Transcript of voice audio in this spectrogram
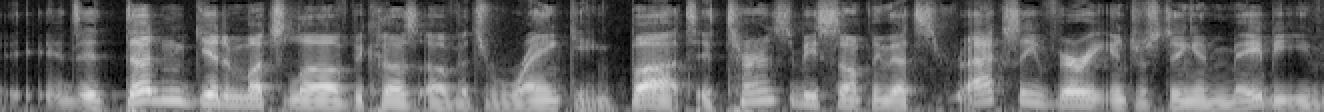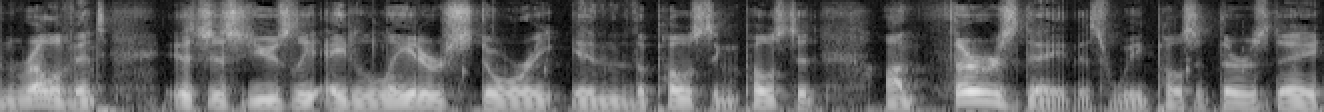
it, it doesn't get much love because of its ranking, but it turns to be something that's actually very interesting and maybe even relevant. It's just usually a later story in the posting. Posted on Thursday this week, posted Thursday,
